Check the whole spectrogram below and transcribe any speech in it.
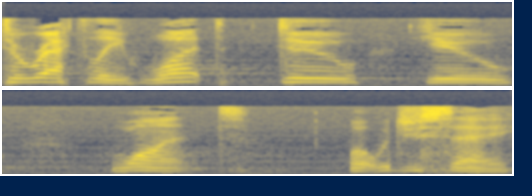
directly, What do you want? What would you say?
